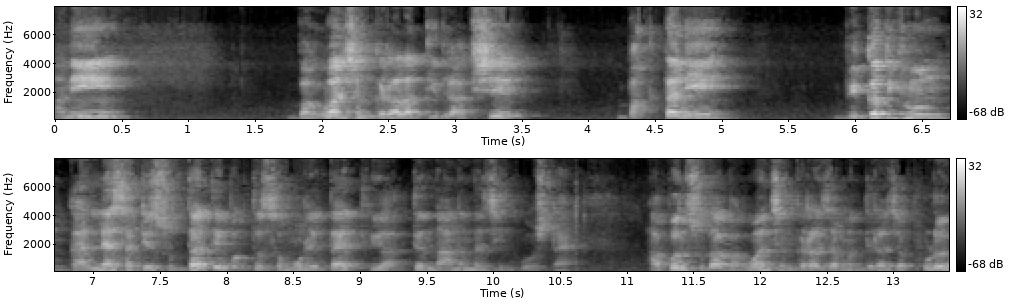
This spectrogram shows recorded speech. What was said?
आणि भगवान शंकराला ती द्राक्षे भक्तांनी विकत घेऊन घालण्यासाठी सुद्धा ते भक्त समोर येत आहेत ही अत्यंत आनंदाची गोष्ट आहे. आपण सुद्धा भगवान शंकराच्या मंदिराच्या पुढं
